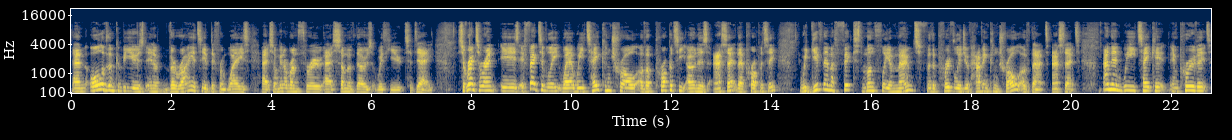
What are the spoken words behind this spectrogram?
Um, all of them can be used in a variety of different ways. Uh, so I'm going to run through uh, some of those with you today. So, rent to rent is effectively where we take control of a property owner's asset, their property, we give them a fixed monthly amount for the privilege of having control of that asset. And then we take it, improve it,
